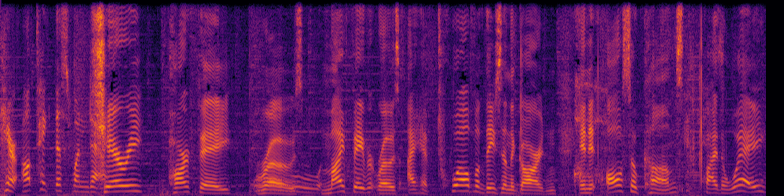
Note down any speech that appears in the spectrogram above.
Here, I'll take this one down. cherry parfait rose. Ooh. My favorite rose. I have 12 of these in the garden, and it also comes, by the way,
